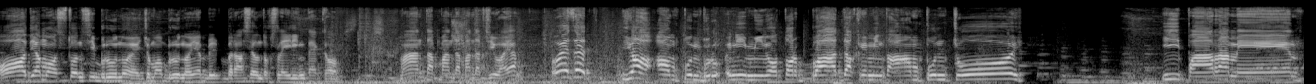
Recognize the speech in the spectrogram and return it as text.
Oh, dia mau stun si Bruno ya. Cuma Brunonya ber- berhasil untuk sliding tackle. Mantap, mantap, mantap jiwa ya. Zed. Ya ampun, bro. Ini Minotaur badak yang minta ampun, coy. Ih, parah, men.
